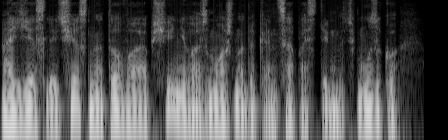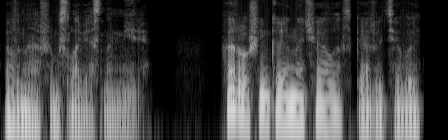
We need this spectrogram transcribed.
А если честно, то вообще невозможно до конца постигнуть музыку в нашем словесном мире. Хорошенькое начало, скажете вы.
